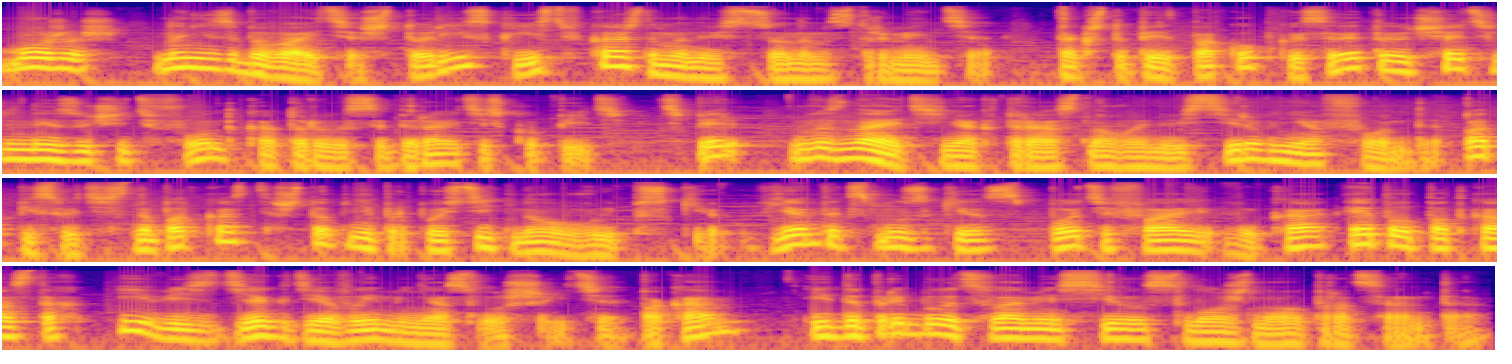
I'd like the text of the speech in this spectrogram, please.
Можешь, но не забывайте, что риск есть в каждом инвестиционном инструменте. Так что перед покупкой советую тщательно изучить фонд, который вы собираетесь купить. Теперь вы знаете некоторые основы инвестирования в фонды. Подписывайтесь на подкаст, чтобы не пропустить новые выпуски в Яндекс Музыке, Spotify, ВК, Apple подкастах и везде, где вы меня слушаете. Пока и да пребудет с вами сила сложного процента.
